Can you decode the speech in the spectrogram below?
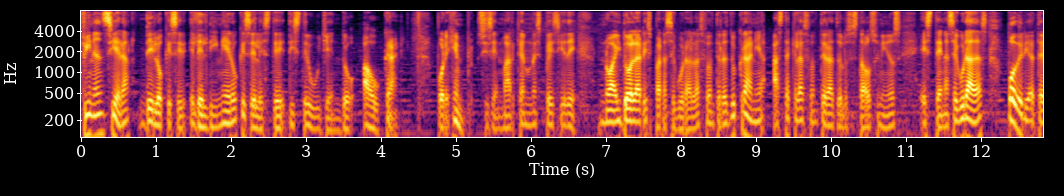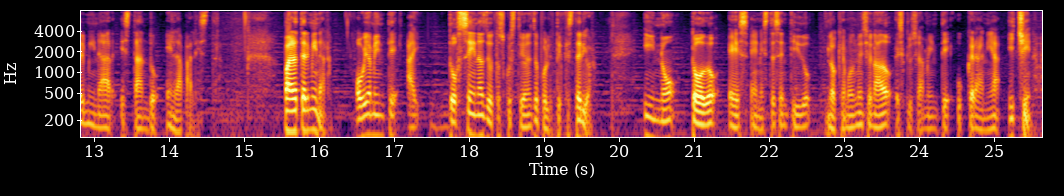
financiera de lo que se, del dinero que se le esté distribuyendo a Ucrania. Por ejemplo, si se enmarca en una especie de no hay dólares para asegurar las fronteras de Ucrania hasta que las fronteras de los Estados Unidos estén aseguradas, podría terminar estando en la palestra. Para terminar, obviamente hay docenas de otras cuestiones de política exterior y no todo es en este sentido lo que hemos mencionado exclusivamente Ucrania y China.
